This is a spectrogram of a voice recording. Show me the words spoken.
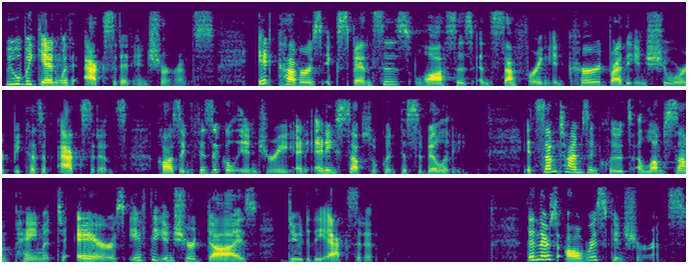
We will begin with accident insurance. It covers expenses, losses, and suffering incurred by the insured because of accidents causing physical injury and any subsequent disability. It sometimes includes a lump sum payment to heirs if the insured dies due to the accident. Then there's all risk insurance.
